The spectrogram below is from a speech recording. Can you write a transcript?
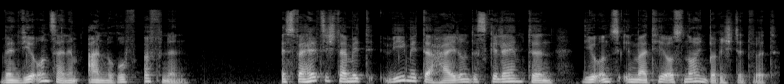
wenn wir uns seinem Anruf öffnen. Es verhält sich damit wie mit der Heilung des Gelähmten, die uns in Matthäus 9 berichtet wird.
